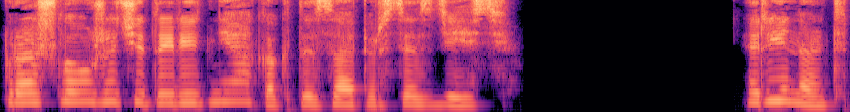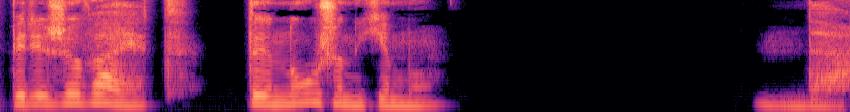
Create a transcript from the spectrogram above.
«Прошло уже четыре дня, как ты заперся здесь. Ринальд переживает. Ты нужен ему». «Да».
